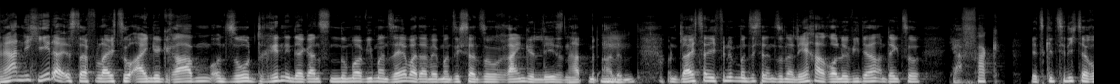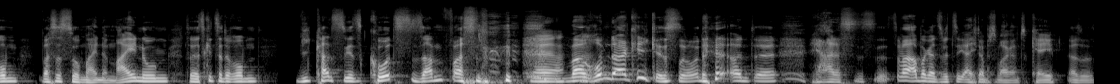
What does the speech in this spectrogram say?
ja, nicht jeder ist da vielleicht so eingegraben und so drin in der ganzen Nummer, wie man selber dann, wenn man sich dann so reingelesen hat mit Mhm. allem. Und gleichzeitig findet man sich dann in so einer Lehrerrolle wieder und denkt so, ja, fuck, jetzt geht's hier nicht darum, was ist so meine Meinung, sondern jetzt geht's ja darum, wie kannst du jetzt kurz zusammenfassen, Ja, ja. warum da Krieg ist so. Und äh, ja, das, ist, das war aber ganz witzig. Ja, Ich glaube, es war ganz okay. Also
